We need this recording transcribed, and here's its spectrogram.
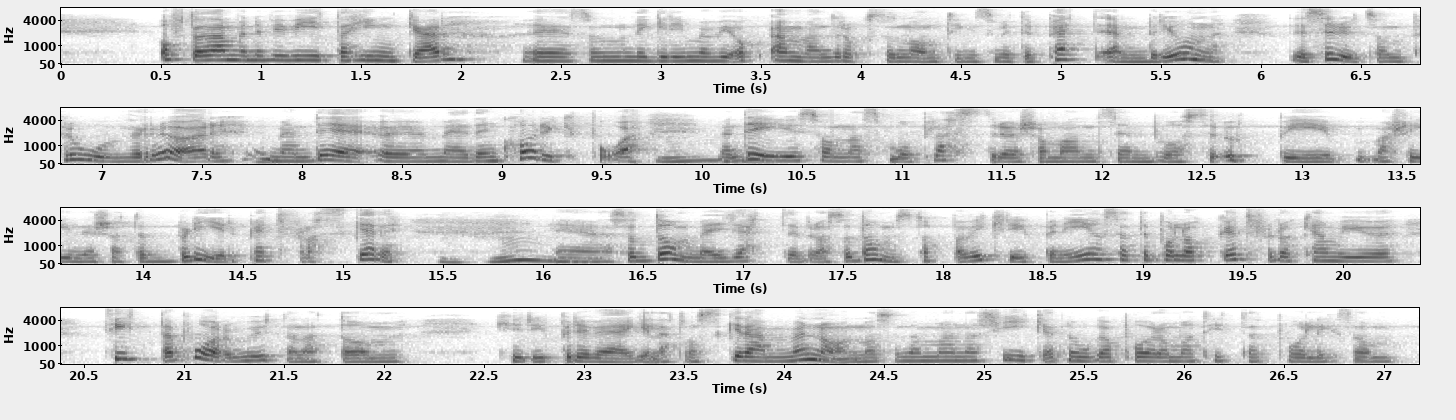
Ofta använder vi vita hinkar eh, som de ligger i, men vi använder också någonting som heter PET-embryon. Det ser ut som provrör, men det är eh, med en kork på. Mm. Men det är ju sådana små plaströr som man sen blåser upp i maskiner så att det blir PET-flaskor. Mm. Eh, så de är jättebra, så de stoppar vi krypen i och sätter på locket för då kan vi ju titta på dem utan att de kryper iväg eller att de skrämmer någon. Och så när man har kikat noga på dem och tittat på liksom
